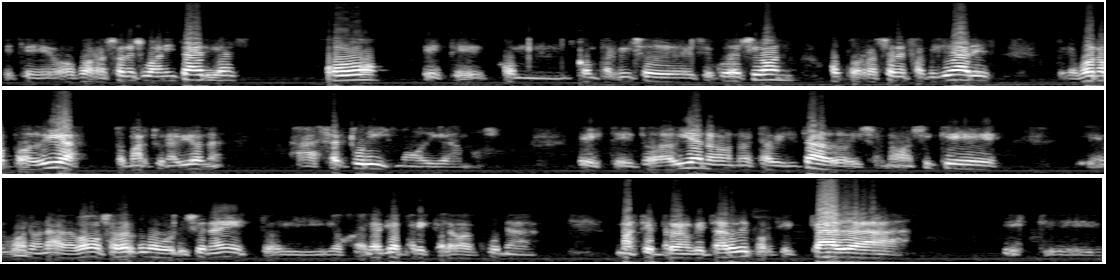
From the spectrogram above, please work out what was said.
este, o por razones humanitarias o este, con, con permiso de circulación o por razones familiares, pero bueno, podrías tomarte un avión a, hacer turismo, digamos. Este, todavía no, no está habilitado eso, ¿no? Así que, eh, bueno, nada, vamos a ver cómo evoluciona esto y ojalá que aparezca la vacuna más temprano que tarde porque cada este,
